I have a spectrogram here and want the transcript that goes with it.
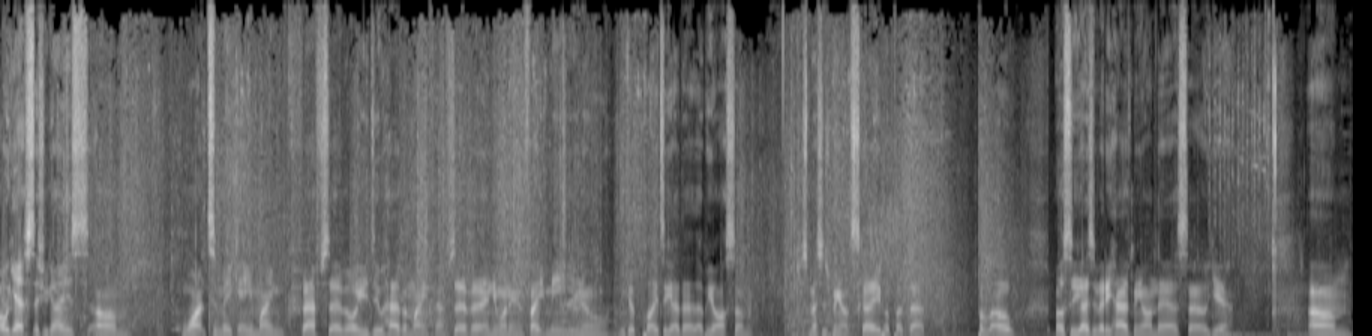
Oh yes, if you guys um want to make a Minecraft server or you do have a Minecraft server and you want to invite me, you know, we could play together, that'd be awesome. Just message me on Skype, I'll put that below. Most of you guys already have me on there, so yeah. Um,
